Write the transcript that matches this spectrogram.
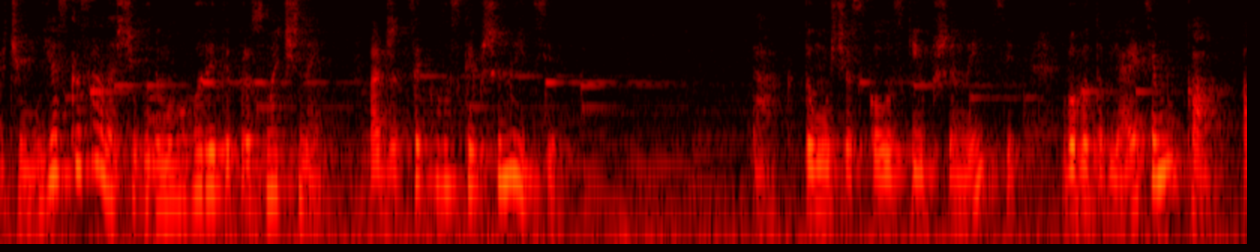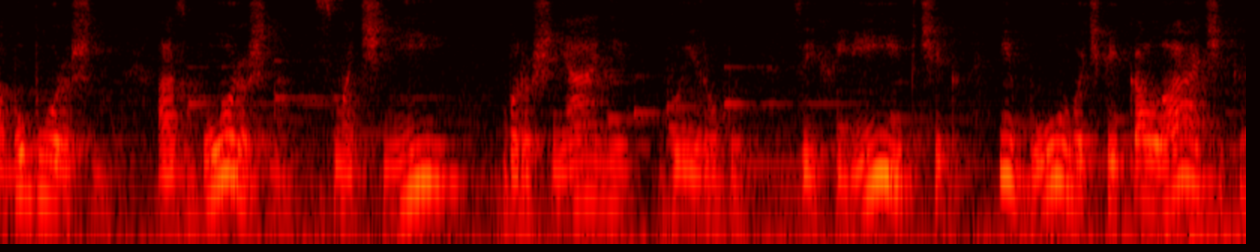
А чому я сказала, що будемо говорити про смачне? Адже це колоски пшениці. Так, тому що з колосків пшениці виготовляється мука або борошно, а з борошна смачні борошняні вироби. Це і хлібчик, і булочки, і калачики.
